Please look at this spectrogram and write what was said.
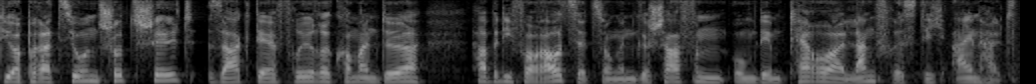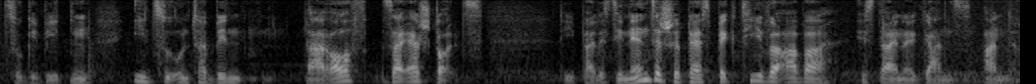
Die Operation Schutzschild, sagt der frühere Kommandeur, habe die Voraussetzungen geschaffen, um dem Terror langfristig Einhalt zu gebieten, ihn zu unterbinden. Darauf sei er stolz. Die palästinensische Perspektive aber ist eine ganz andere.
